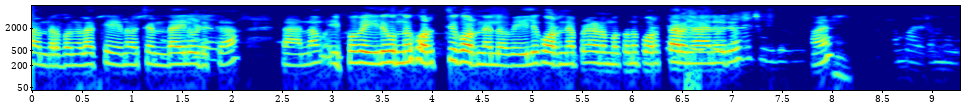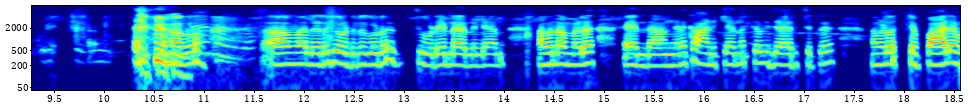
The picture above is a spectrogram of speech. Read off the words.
സന്ദർഭങ്ങളൊക്കെയാണ് വെച്ചാൽ എന്തായാലും എടുക്കുക കാരണം ഇപ്പോ വെയിൽ ഒന്ന് കുറച്ച് കുറഞ്ഞല്ലോ. വെയിൽ കുറഞ്ഞപ്പോഴാണ് നമുക്കൊന്ന് പുറത്തിറങ്ങാനൊരു അപ്പൊ ആ മലയുടെ ചുവട്ടിന് കൂടെ ചൂടുണ്ടായിരുന്നില്ല. അപ്പോൾ നമ്മൾ എന്താ അങ്ങനെ കാണിക്കാന്നൊക്കെ വിചാരിച്ചിട്ട് നമ്മൾ ഒറ്റപ്പാലം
